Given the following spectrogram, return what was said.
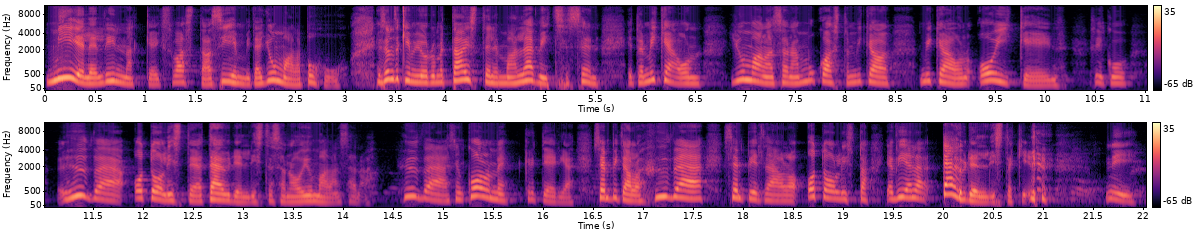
mielen linnakkeiksi vastaan siihen, mitä Jumala puhuu. Ja sen takia me joudumme taistelemaan lävitse sen, että mikä on Jumalan sanan mukaista, mikä on, mikä on oikein, niin kuin hyvää, otollista ja täydellistä, sanoo Jumalan sana hyvää, sen kolme kriteeriä. Sen pitää olla hyvää, sen pitää olla otollista ja vielä täydellistäkin. niin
